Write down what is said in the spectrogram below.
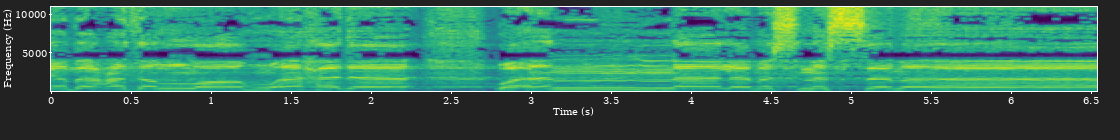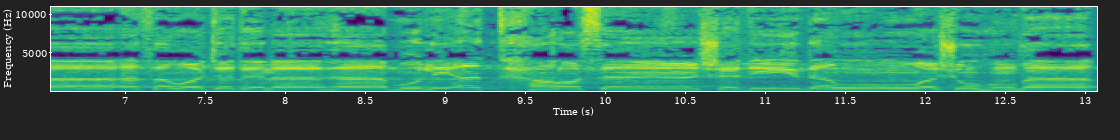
يبعث الله أحدا وأنا لمسنا السماء فوجدناها ملئت حرسا شديدا وشهبا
